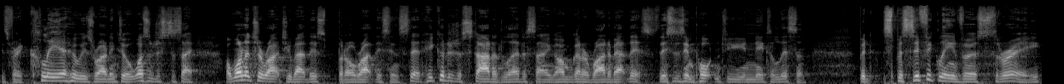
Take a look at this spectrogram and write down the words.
It's very clear who he's writing to. It wasn't just to say, I wanted to write to you about this, but I'll write this instead. He could have just started the letter saying, I'm going to write about this. This is important to you, you need to listen. But specifically in verse 3,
